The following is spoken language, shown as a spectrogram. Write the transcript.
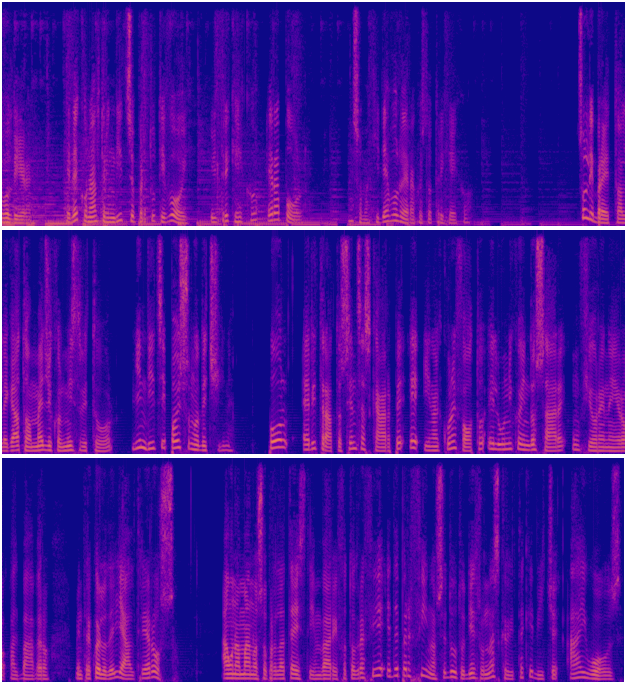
Che vuol dire? Ed ecco un altro indizio per tutti voi. Il tricheco era Paul. Insomma, chi diavolo era questo tricheco? Sul libretto allegato a Magical Mystery Tour, gli indizi poi sono decine. Paul è ritratto senza scarpe e in alcune foto è l'unico a indossare un fiore nero al bavero, mentre quello degli altri è rosso. Ha una mano sopra la testa in varie fotografie ed è perfino seduto dietro una scritta che dice I was,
